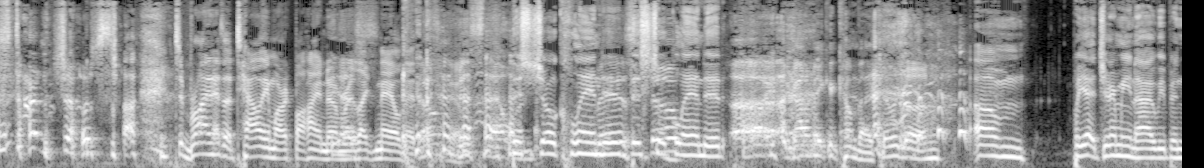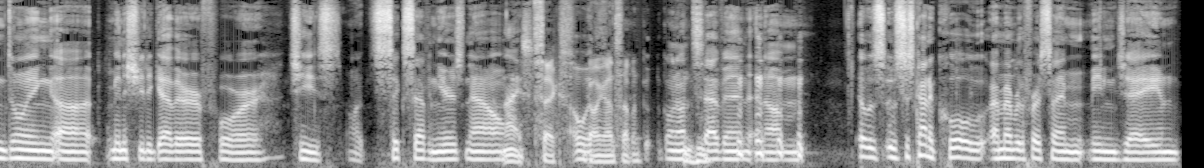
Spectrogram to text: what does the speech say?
Starting the show strong. To Brian has a tally mark behind him where he's like nailed it. Missed that one. This joke landed. Missed. This joke Nope. landed. I, I gotta make a comeback. Here we go. But yeah, Jeremy and I, we've been doing uh, ministry together for, geez, what, six, seven years now. Nice. Six, Oh, going on seven. Going on seven, and um, it was it was just kind of cool. I remember the first time meeting Jay, and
